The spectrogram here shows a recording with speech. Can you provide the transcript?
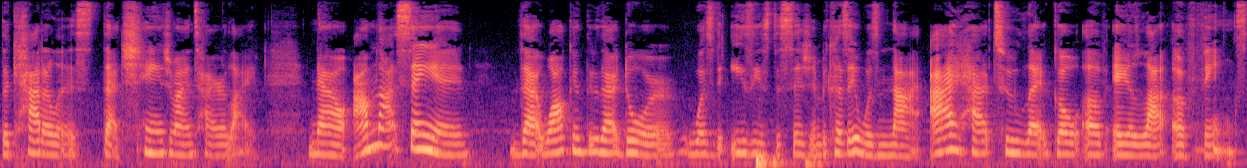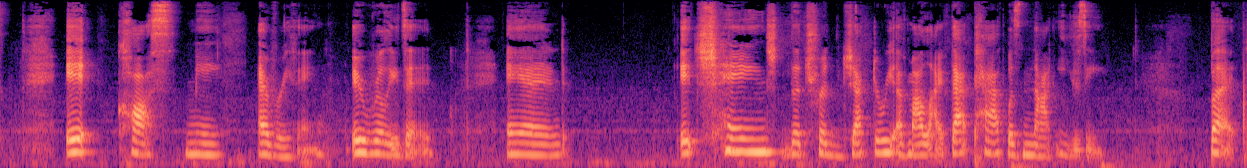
the catalyst that changed my entire life. Now, I'm not saying that walking through that door was the easiest decision because it was not. I had to let go of a lot of things. It cost me everything. It really did. And it changed the trajectory of my life. That path was not easy. But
